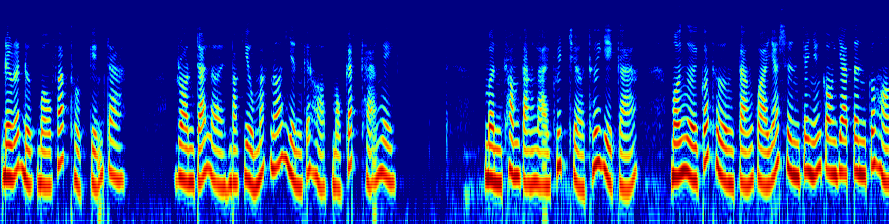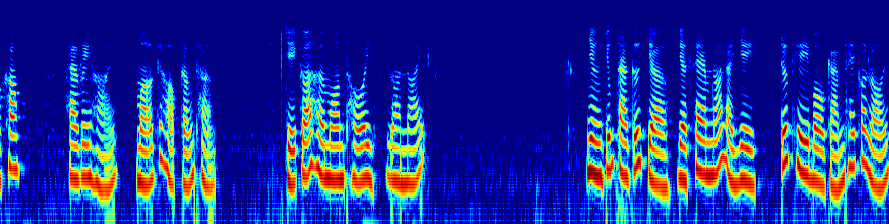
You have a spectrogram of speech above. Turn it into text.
đều đã được bộ pháp thuật kiểm tra. Ron trả lời mặc dù mắt nó nhìn cái hộp một cách khả nghi. Mình không tặng lại creature thứ gì cả. Mọi người có thường tặng quà giáng sinh cho những con gia tinh của họ không? Harry hỏi, mở cái hộp cẩn thận chỉ có hormone thôi, ron nói. Nhưng chúng ta cứ chờ và xem nó là gì trước khi bồ cảm thấy có lỗi.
